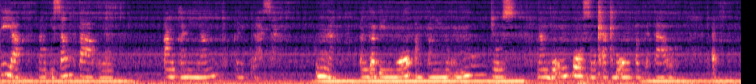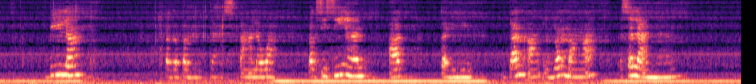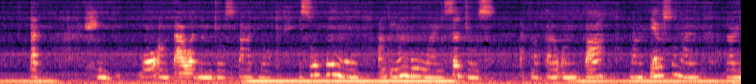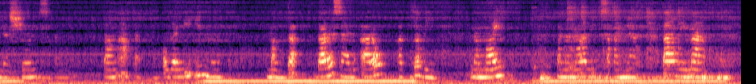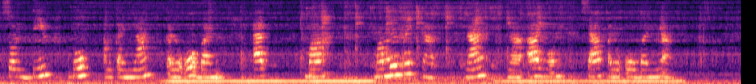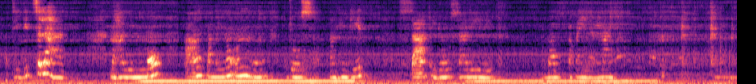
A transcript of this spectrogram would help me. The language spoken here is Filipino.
tiyak ng isang tao ang kaniyang kaligtasan. Una, tanggapin mo ang Panginoon mong Diyos ng buong puso at buong pagkatao. At bilang tagapagligtas. Pangalawa, pagsisihan at talilidan ang iyong mga kasalanan at mo ang tawad ng Diyos. Pangatlo, isuko mo ang iyong buhay sa Diyos at magkaroon ka ng personal na relasyon sa Kanya. Pang-apat, ugaliin mo magdarasal araw at gabi na may pananalig sa Kanya. Pangima, sundin mo ang Kanyang kalooban at ma mamumuhay ka ng naayon sa kalooban niya. At sa lahat, mahalin mo ang Panginoon mong Diyos ng higit sa iyong sarili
